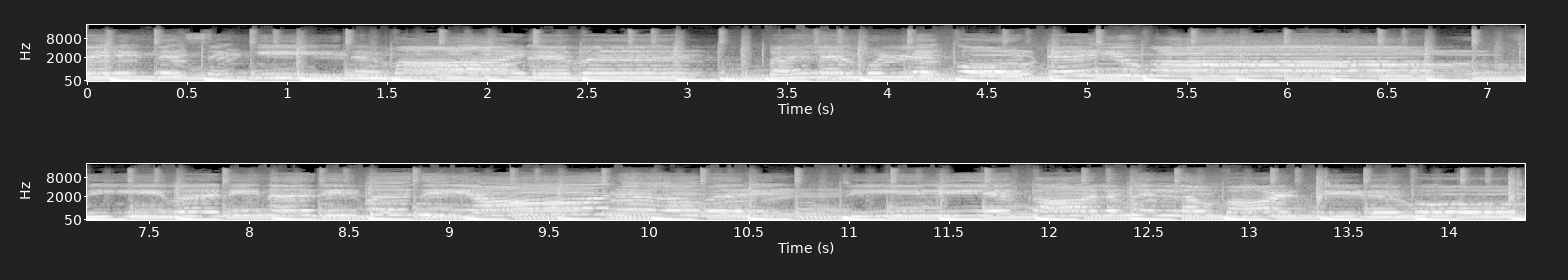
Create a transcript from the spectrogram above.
நிறைந்த சங்கீதமானவர் பலமுள்ள கோட்டையுமா? ஜீவனின் அதிபதியான அவரை ஜீவிய காலம் எல்லாம் வாழ்த்திடுவோம்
